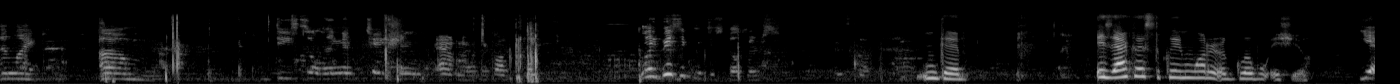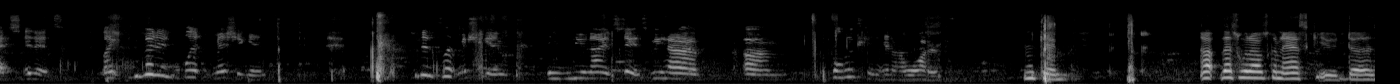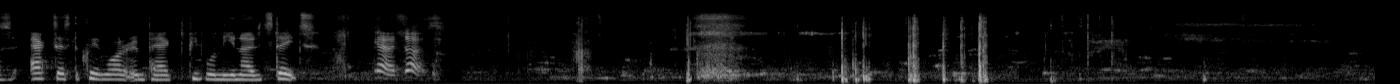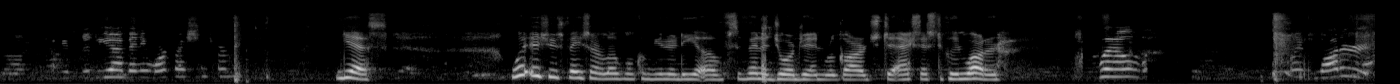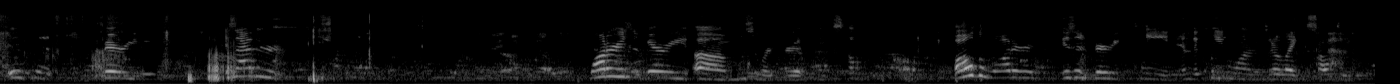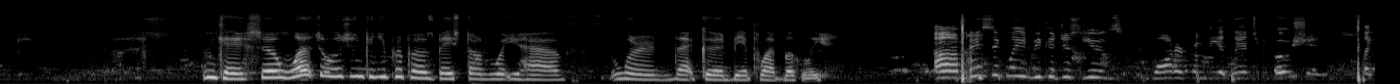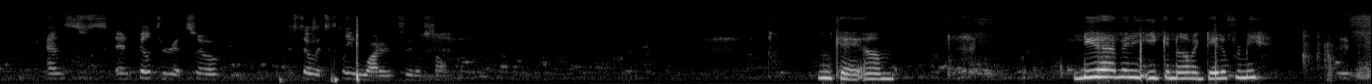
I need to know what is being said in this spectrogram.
and like um desalination. I don't know what they're called. Like, like basically just filters and stuff. Okay. Is access to clean water a global issue? Yes, it is. Like even in Flint, Michigan, even in Flint, Michigan, in the United States, we have um pollution in our water. Okay. Uh, that's what I was going to ask you. Does access to clean water impact people in the United States? Yeah, it does. Okay, so do you have any more questions for me? Yes. What issues face our local community of Savannah, Georgia, in regards to access to clean water? Well, like water isn't very. It's either water isn't very um what's the word for it? Like, salt. All the water isn't very clean, and the clean ones are like salty. Okay, so what solution could you propose based on what you have learned that could be applied locally? Um, basically, we could just use water from the Atlantic Ocean, like, and and filter it so so it's clean water instead of salt. Okay, um, do you have any economic data for me?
